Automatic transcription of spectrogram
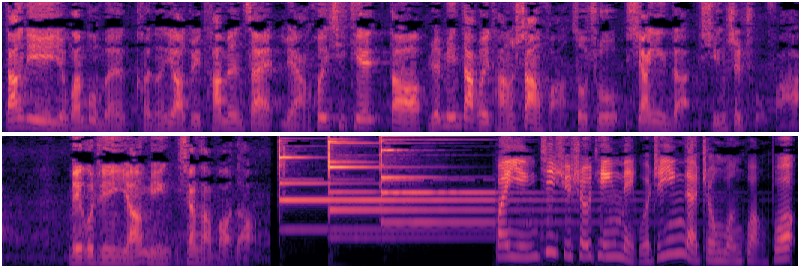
当地有关部门可能要对他们在两会期间到人民大会堂上访作出相应的刑事处罚。美国之音杨明香港报道。欢迎继续收听美国之音的中文广播。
